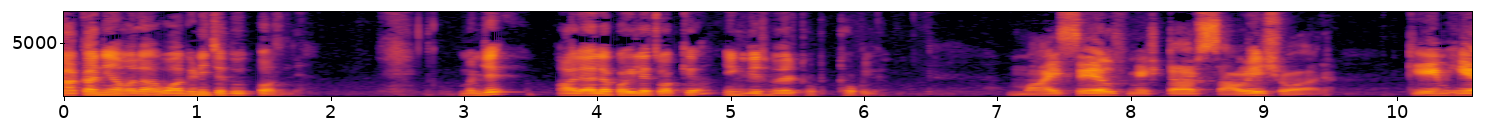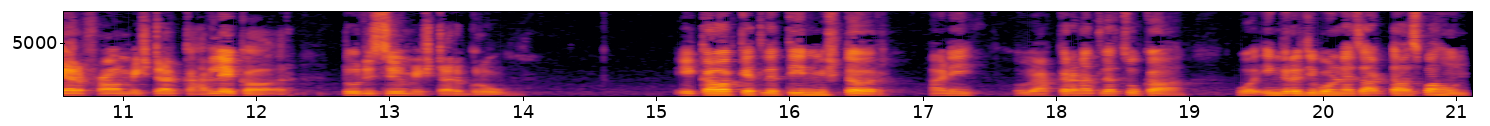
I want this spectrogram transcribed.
काकांनी आम्हाला वाघणीचे दूध पाजले. म्हणजे आल्या आल्या पहिलेच वाक्य इंग्लिशमध्ये ठोक ठोकले. Myself mister Savleshwar came here from mister Karlekar to receive mister Grome एका वाक्यातले तीन मिस्टर आणि व्याकरणातल्या चुका व इंग्रजी बोलण्याचा अट्टहास पाहून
